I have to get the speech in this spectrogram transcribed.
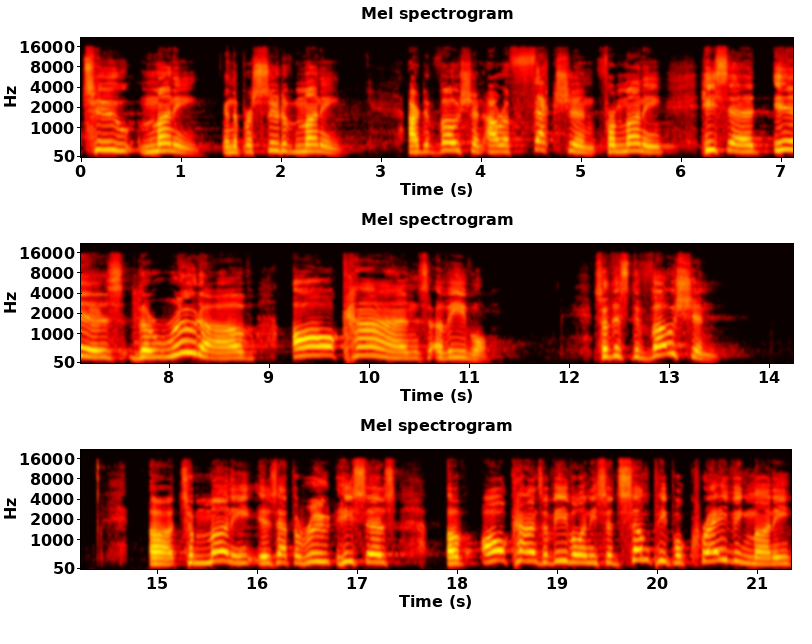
to money and the pursuit of money. Our devotion, our affection for money, he said, is the root of all kinds of evil. So, this devotion uh, to money is at the root, he says, of all kinds of evil. And he said, Some people craving money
